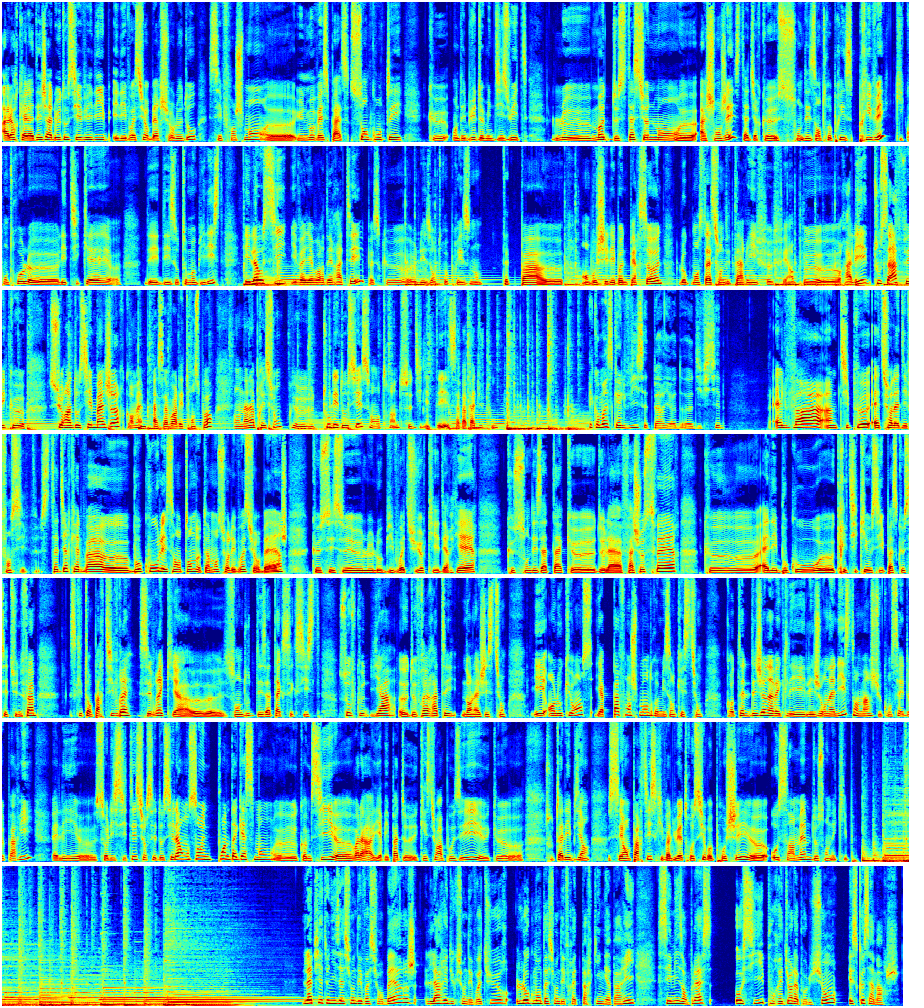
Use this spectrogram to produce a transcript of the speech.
alors qu'elle a déjà le dossier Vélib et les voies sur berge sur le dos, c'est franchement euh, une mauvaise passe. Sans compter que en début 2018, le mode de stationnement euh, a changé, c'est-à-dire que ce sont des entreprises privées qui contrôlent euh, les tickets des, des, automobilistes. Et là aussi, il va y avoir des ratés parce que les entreprises n'ont peut-être pas euh, embaucher les bonnes personnes, l'augmentation des tarifs fait un peu euh, râler. Tout ça fait que sur un dossier majeur quand même, à savoir les transports, on a l'impression que tous les dossiers sont en train de se dilater et ça va pas du tout. Et comment est-ce qu'elle vit cette période euh, difficile? Elle va un petit peu être sur la défensive. C'est-à-dire qu'elle va beaucoup laisser entendre, notamment sur les voies sur berge, que c'est le lobby voiture qui est derrière, que ce sont des attaques euh, de la fachosphère, que euh, elle est beaucoup euh, critiquée aussi parce que c'est une femme ce qui est en partie vrai. C'est vrai qu'il y a euh, sans doute des attaques sexistes, sauf qu'il y a euh, de vrais ratés dans la gestion. Et en l'occurrence, il n'y a pas franchement de remise en question. Quand elle déjeune avec les, journalistes en marge du Conseil de Paris, elle est euh, sollicitée sur ces dossiers-là. On sent une pointe d'agacement, comme si voilà, il n'y avait pas de questions à poser, que tout allait bien. C'est en partie ce qui va lui être aussi reproché au sein même de son équipe. La piétonisation des voies sur berge, la réduction des voitures, l'augmentation des frais de parking à Paris, s'est mise en place aussi pour réduire la pollution. Est-ce que ça marche?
